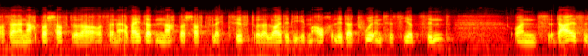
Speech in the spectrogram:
aus seiner Nachbarschaft oder aus seiner erweiterten Nachbarschaft vielleicht trifft oder Leute, die eben auch Literatur interessiert sind. Und da ist es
